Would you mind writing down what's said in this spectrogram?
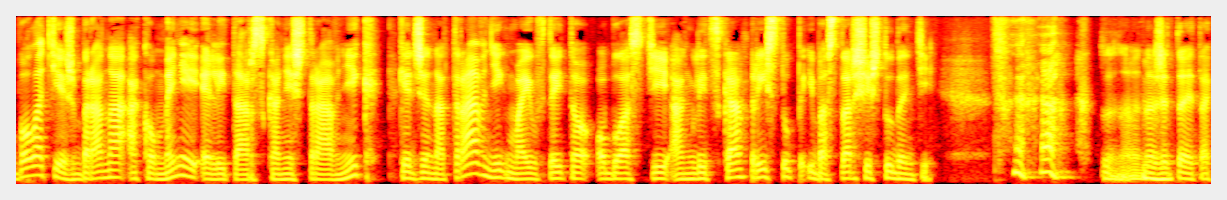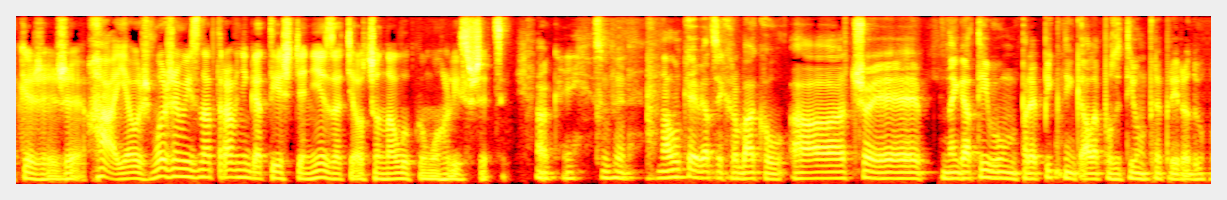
bola tiež braná ako menej elitárska než trávnik, keďže na trávnik majú v tejto oblasti Anglicka prístup iba starší študenti. To znamená, že to je také, že, že ha, ja už môžem ísť na travník a ty ešte nie, zatiaľ čo na luku mohli ísť všetci. OK, super. Na luke je viacej chrobákov, a čo je negatívum pre piknik, ale pozitívum pre prírodu.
